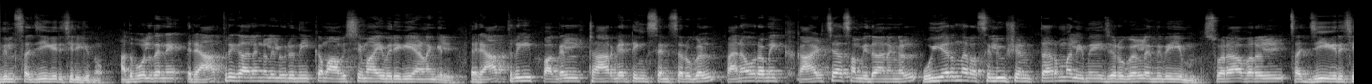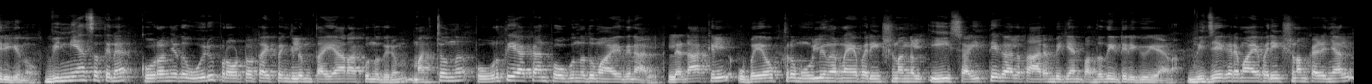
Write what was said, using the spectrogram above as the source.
ഇതിൽ സജ്ജീകരിച്ചിരിക്കുന്നു. അതുപോലെ തന്നെ രാത്രികാലങ്ങളിൽ ഒരു നീക്കം ആവശ്യമായി വരികയാണെങ്കിൽ രാത്രി പകൽ ടാർഗറ്റിംഗ് സെൻസറുകൾ പനോറമിക് കാഴ്ച സംവിധാനങ്ങൾ ഉയർന്ന റെസല്യൂഷൻ തെർമൽ ഇമേജറുകൾ എന്നിവയും സ്വരാവറിൽ സജ്ജീകരിച്ചിരിക്കുന്നു. വിന്യാസത്തിന് കുറഞ്ഞത് ഒരു പ്രോട്ടോടൈപ്പെങ്കിലും തയ്യാറാക്കുന്നതിനും മറ്റൊന്ന് പൂർത്തിയാക്കാൻ പോകുന്നതുമായതിനാൽ ലഡാക്കിൽ ഉപയോക്തൃ മൂല്യനിർണയ പരീക്ഷണങ്ങൾ ഈ ശൈത്യകാലത്ത് ആരംഭിക്കാൻ പദ്ധതിയിട്ടിരിക്കുകയാണ്. വിജയകരമായ പരീക്ഷണം കഴിഞ്ഞാൽ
